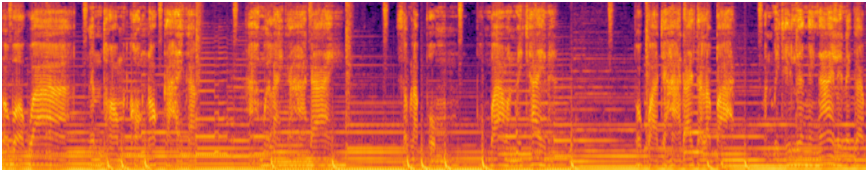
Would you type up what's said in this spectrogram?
ก็บอกว่าเงินทองมันของนอกกายครับ หาเมื่อไหร่ก็หาได้สำหรับผมผมว่ามันไม่ใช่นะเพราะกว่าจะหาได้แต่ละบาท มันไม่ใช่เรื่องง่าย ๆ เลยนะครับ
